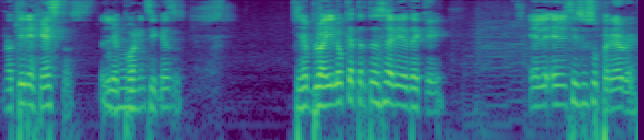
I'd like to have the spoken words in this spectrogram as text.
no tiene gestos, le ponen sin gestos. Por ejemplo, ahí lo que trata de serie es de que él, él se hizo superhéroe.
